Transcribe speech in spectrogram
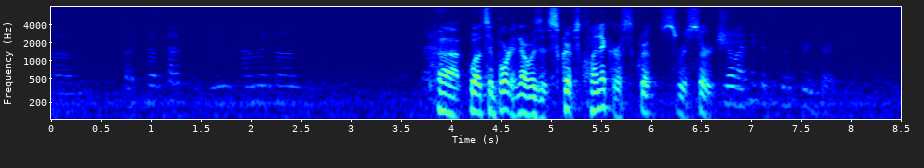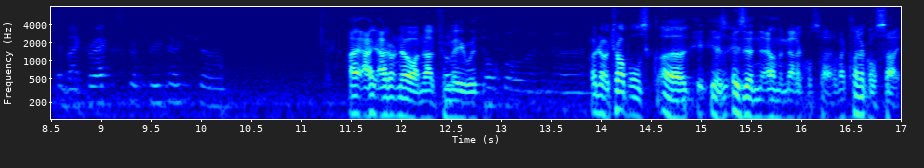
Um, Dr. Prescott, could you comment on that? Uh, Well, it's important to know, is it Scripps Clinic or Scripps Research? No, I think it's Scripps Research. Am I correct, Scripps Research? Uh, I, I I don't know, I'm not familiar with it. Topol uh, Oh, no, Topol's uh, is, is in, on the medical side, on the clinical side.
